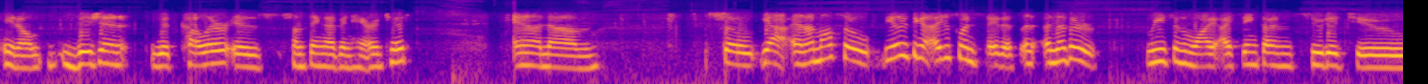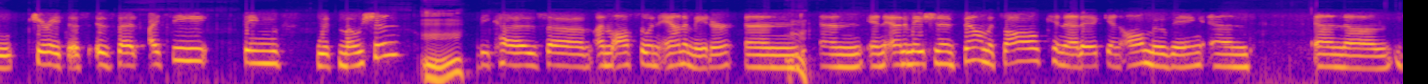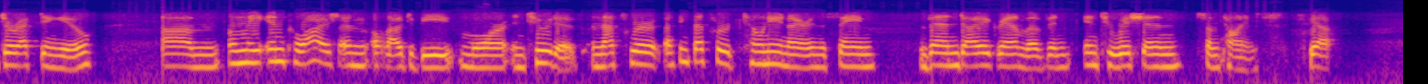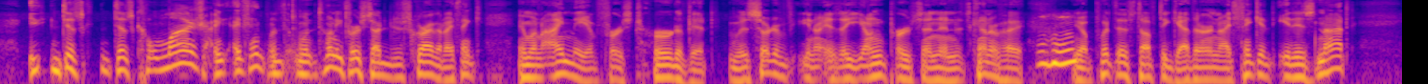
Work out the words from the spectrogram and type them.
you know, vision with color is something I've inherited, and um, so yeah, and I'm also the other thing I just wanted to say this an, another reason why I think I'm suited to curate this is that I see things with motion because um, I'm also an animator, and and in animation and film, it's all kinetic and all moving and and um, directing you. Um, only in collage, I'm allowed to be more intuitive, and that's where I think that's where Tony and I are in the same Venn diagram of in, intuition. Sometimes, yeah. Does does collage? I, I think when, Tony first started to describe it, I think, and when I may have first heard of it, it was sort of you know as a young person, and it's kind of a you know put this stuff together, and I think it, it is not.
